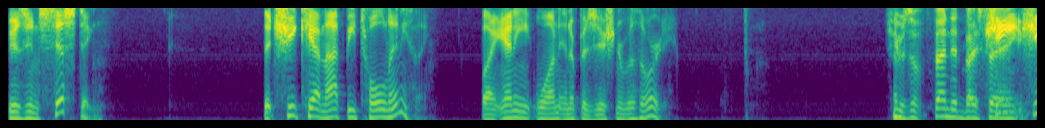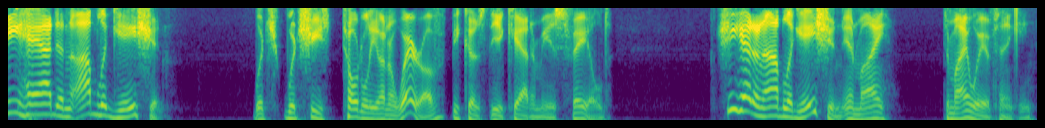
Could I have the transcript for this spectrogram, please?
is insisting that she cannot be told anything by anyone in a position of authority. She was offended by saying, She she had an obligation, which which she's totally unaware of because the academy has failed. She had an obligation, in my to my way of thinking,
